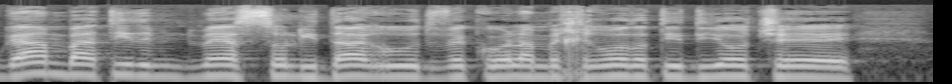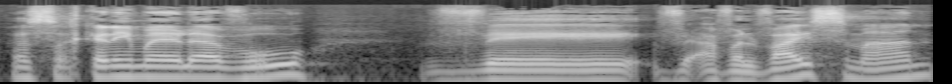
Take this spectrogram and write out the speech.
גם בעתיד עם דמי הסולידריות וכל המכירות העתידיות שהשחקנים האלה עברו. ו... ו... אבל וייסמן,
